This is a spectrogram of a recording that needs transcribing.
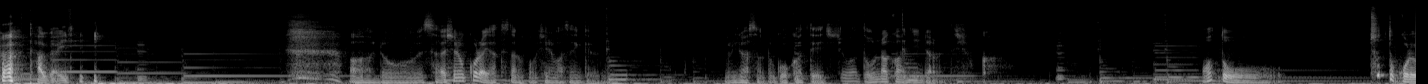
互いに。あの最初の頃はやってたのかもしれませんけれど。も皆さんのご家庭事情はどんな感じになるんでしょうか？あとちょっとこれ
